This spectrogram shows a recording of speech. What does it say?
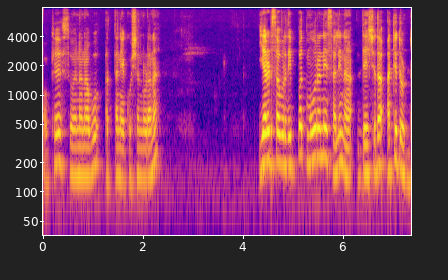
ಓಕೆ ಸೊ ಇನ್ನು ನಾವು ಹತ್ತನೇ ಕ್ವಶನ್ ನೋಡೋಣ. ಎರಡು ಸಾವಿರದ ಇಪ್ಪತ್ತ್ಮೂರನೇ ಸಾಲಿನ ದೇಶದ ಅತಿದೊಡ್ಡ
